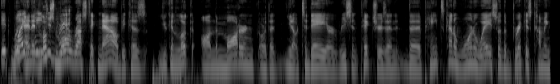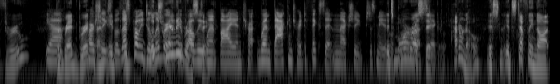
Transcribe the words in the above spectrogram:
It w- and it looks more rustic now because you can look on the modern or the you know today or recent pictures and the paint's kind of worn away, so the brick is coming through. Yeah, the red brick. partially and it- exposed. That's probably deliberate. really they probably rustic. went by and try, went back and tried to fix it, and actually just made it. It's look more rustic. I don't know. It's it's definitely not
